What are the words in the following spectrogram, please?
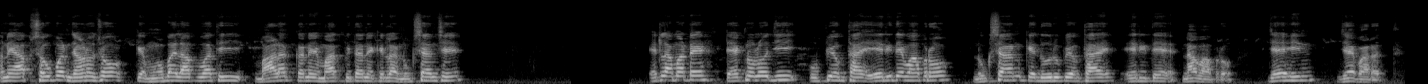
અને આપ સૌ પણ જાણો છો કે મોબાઈલ આપવાથી બાળક અને માતા પિતાને કેટલા નુકસાન છે. એટલા માટે ટેકનોલોજી ઉપયોગ થાય એ રીતે વાપરો, નુકસાન કે દુરુપયોગ થાય એ રીતે ના વાપરો. જય હિન્દ, જય ભારત.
